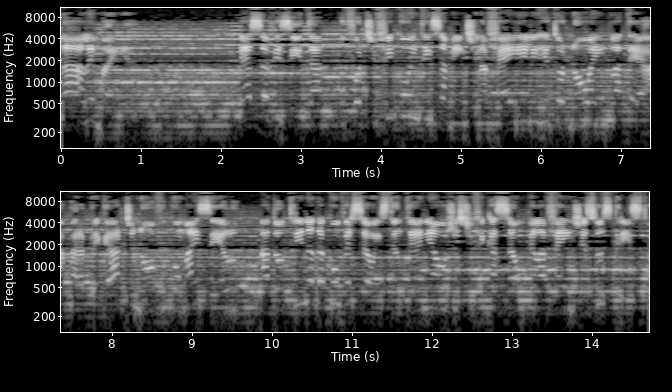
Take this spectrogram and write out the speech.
na Alemanha. Essa visita o fortificou intensamente na fé e ele retornou à Inglaterra para pregar de novo com mais zelo a doutrina da conversão instantânea ou justificação pela fé em Jesus Cristo.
